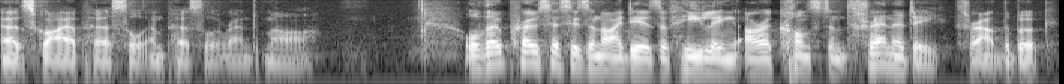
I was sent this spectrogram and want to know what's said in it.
uh, Squier Purcell, and Purcell Rand Marr. Although processes and ideas of healing are a constant threnody throughout the book,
